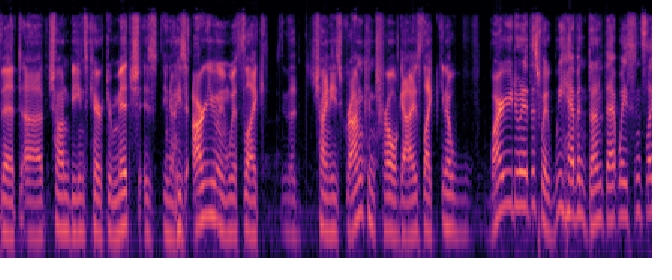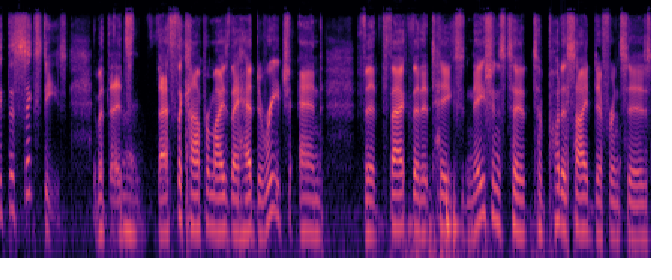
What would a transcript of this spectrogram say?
that uh, Sean Bean's character Mitch is, you know, he's arguing with like the Chinese ground control guys, like, you know, why are you doing it this way? We haven't done it that way since like the '60s. But it's that's the compromise they had to reach, and the fact that it takes nations to to put aside differences,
